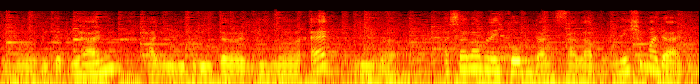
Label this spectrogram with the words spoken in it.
5 berita pilihan hanya di berita 5 at 5. Assalamualaikum dan salam Malaysia Madani.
